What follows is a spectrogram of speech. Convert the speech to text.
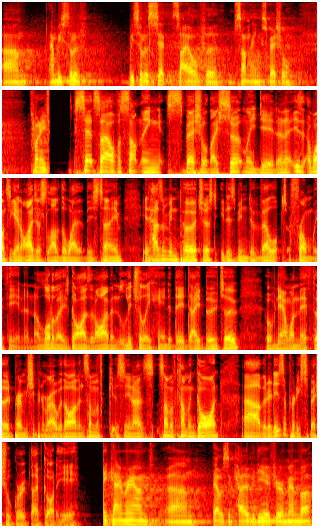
Um, and we sort of we sort of set sail for something special. 20 set sail for something special. They certainly did. And it is once again, I just love the way that this team it hasn't been purchased, it has been developed from within. And a lot of these guys that Ivan literally handed their debut to, who have now won their third premiership in a row with Ivan. Some have you know, some have come and gone, uh, but it is a pretty special group they've got here. He came around, um, that was the COVID year, if you remember.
